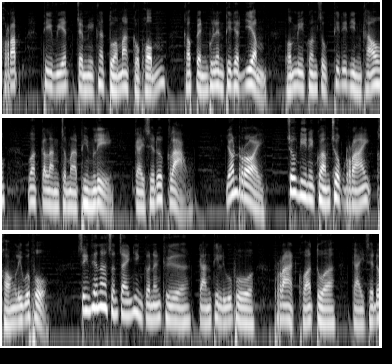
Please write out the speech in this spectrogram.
ครับ ที่เวียดจะมีค่าตัวมากกว่าผม เขาเป็นผู้เล่นที่ยอดเยี่ยม ผมมีความสุขที่ได้ยินเขา ว่ากำลังจะมาพิมพ์ลีกไกเซโดกล่าว ย้อนรอย โชคดีในความโชคร้ายของลิเวอร์พูลสิ่งที่น่าสนใจยิ่งกว่านั้นคือ การที่ลิเวอร์พูลพลาดคว้าตัวไกไกเซโด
